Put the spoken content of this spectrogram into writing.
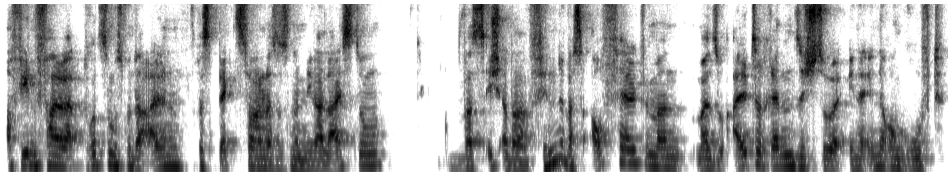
Auf jeden Fall, trotzdem muss man da allen Respekt zollen. Das ist eine mega Leistung. Was ich aber finde, was auffällt, wenn man mal so alte Rennen sich so in Erinnerung ruft,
